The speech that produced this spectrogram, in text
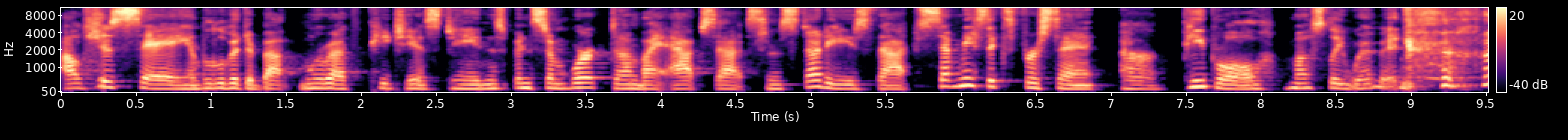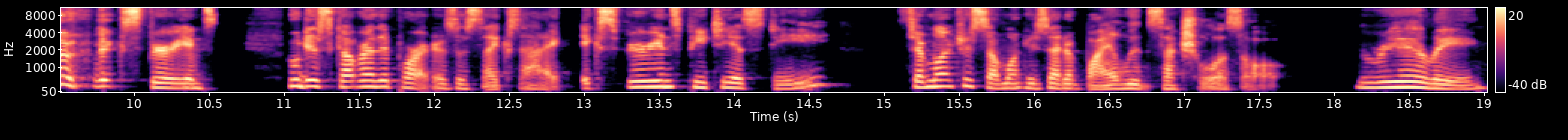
I'll just say a little bit about more about the PTSD. And there's been some work done by APSAT, some studies that 76% of people, mostly women, who've experienced, who discover their partner is a sex addict, experience PTSD similar to someone who's had a violent sexual assault. Really?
